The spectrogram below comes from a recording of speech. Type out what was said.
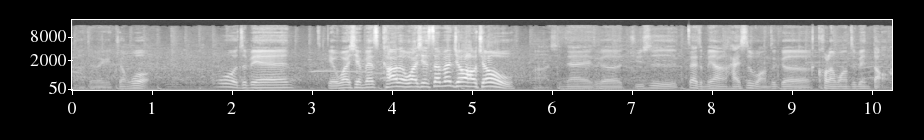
然后这边给庄沃，沃这边给外线 Vance Carter 外线三分球，好球。现在这个局势再怎么样，还是往这个扣篮王这边倒啊！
